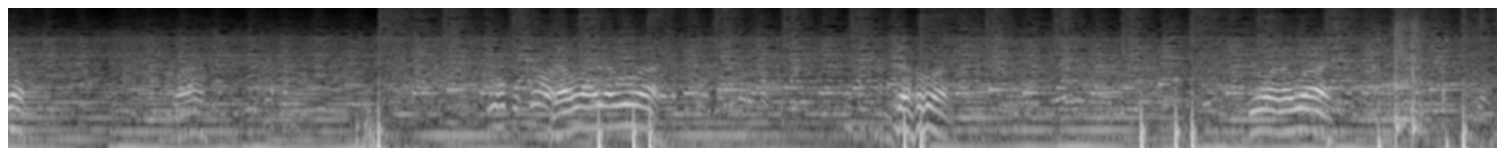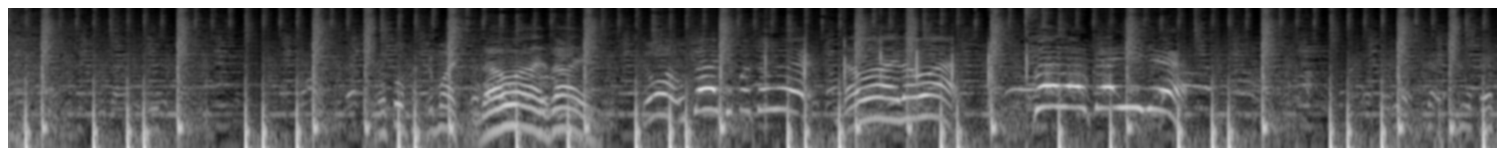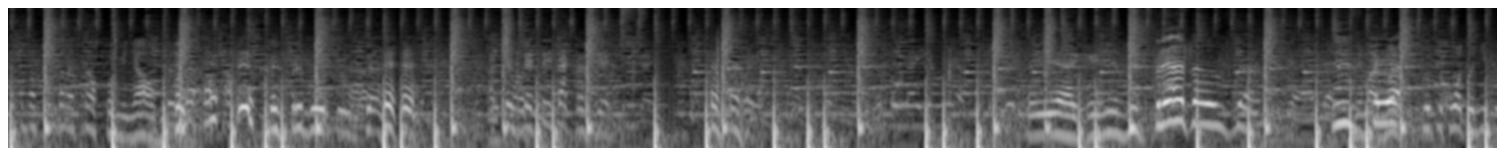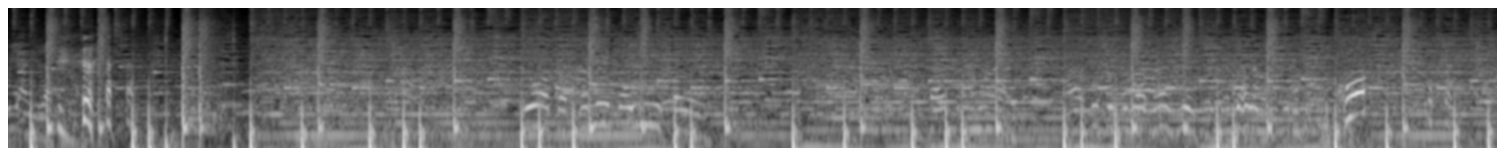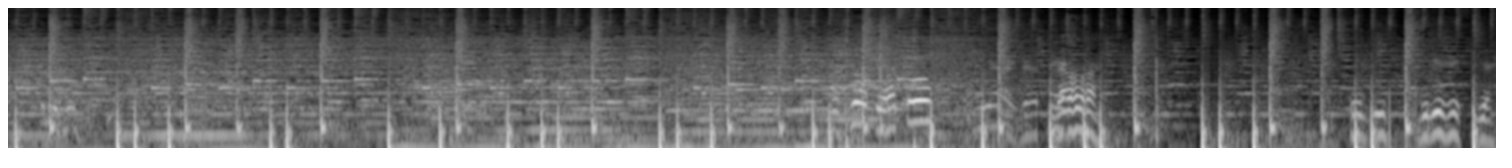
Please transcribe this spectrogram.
Є. Да. Чого пока? Давай, давай. Давай. Все, давай. Братуха, тримайся. Давай, зай. Все, удачі, пацани! Давай, давай. сука на трьох поміняв. Без придурків. А ти, блядь, ти і так розвідки, Як, ты спрятался? Ты Знімай, спря... бачиш, тут піхоту ніхуя не дати. Все, пацаны, поехали. Так, нормально. А тут у нас разведка. Хоп! Что, ты готов? Давай. Иди, бережи себя.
